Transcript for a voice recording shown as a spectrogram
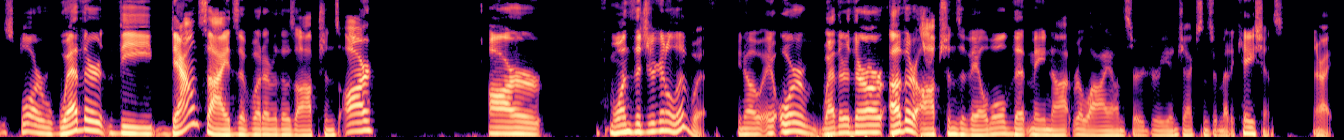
explore whether the downsides of whatever those options are are ones that you're going to live with. You know, or whether there are other options available that may not rely on surgery, injections, or medications. All right.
